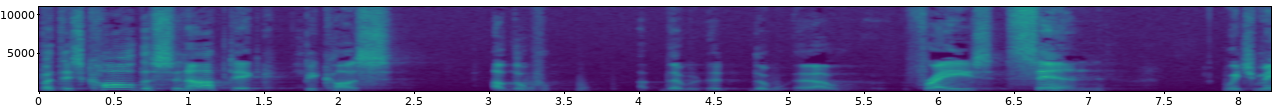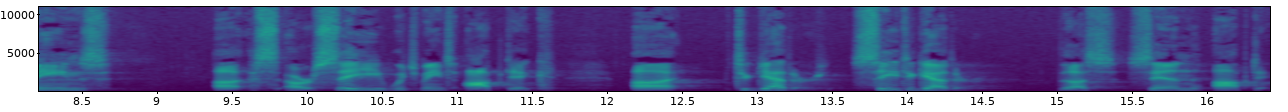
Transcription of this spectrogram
But it's called the synoptic because of the, the, the, uh, phrase sin, which means, uh, or see, which means optic, uh, together. See together. Thus, sin optic.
